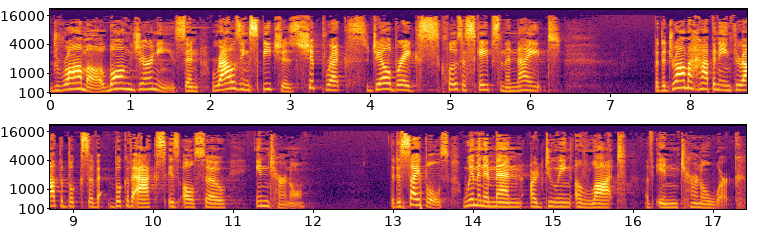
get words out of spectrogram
drama, long journeys, and rousing speeches, shipwrecks, jailbreaks, close escapes in the night. But the drama happening throughout the books of, book of Acts is also internal. The disciples, women and men, are doing a lot of internal work.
